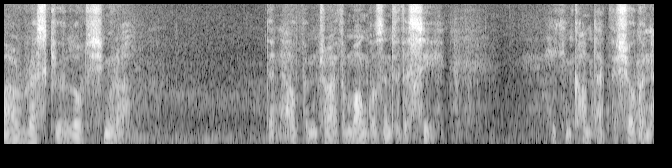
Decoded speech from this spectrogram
I'll rescue Lord Shimura. Then help him drive the Mongols into the sea. He can contact the Shogun,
